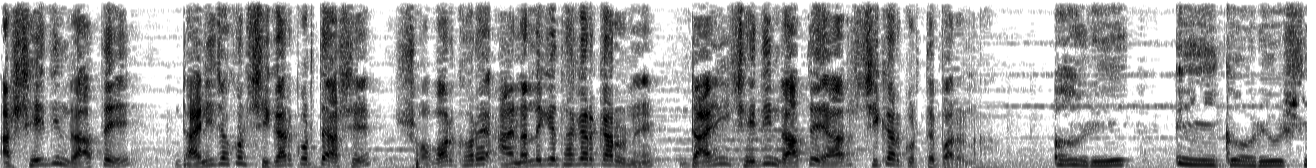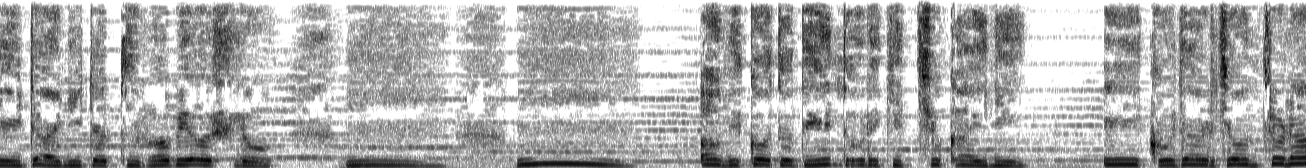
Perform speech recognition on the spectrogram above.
আর সেই দিন রাতে ডাইনি যখন শিকার করতে আসে সবার ঘরে আয়না লেগে থাকার কারণে ডাইনি সেই দিন রাতে আর শিকার করতে পারে না। আরে এই ঘরেও সেই ডাইনিটা কীভাবে আসলো? উম, উম, আমি কতদিন ধরে কিচ্ছু খাইনি। এই ক্ষুধার যন্ত্রণা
